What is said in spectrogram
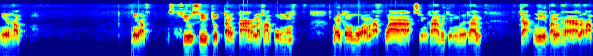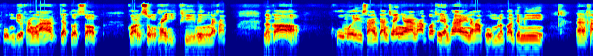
นี่นะครับ นี่นะครับ QC จุดต่างๆนะครับ ผมไม่ต้องห่วงนะครับว่าสินค้าไปถึงมือท่านจะมีปัญหานะครับ ผมเดี๋ยวทางร้านจะตรวจสอบก่อนส่งให้อีกทีหนึ่งนะครับ แล้วก็คู่มือเอกสารการใช้งานนะครับ ก็แถมให้นะครับ ผมแล้วก็จะมี ขา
